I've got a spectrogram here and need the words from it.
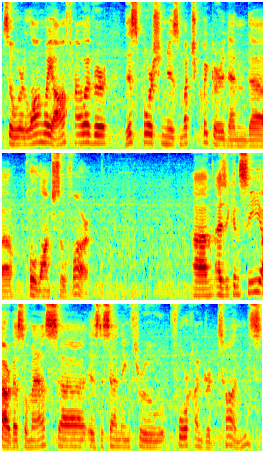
So we're a long way off, however, this portion is much quicker than the whole launch so far. Um, as you can see, our vessel mass uh, is descending through 400 tons,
